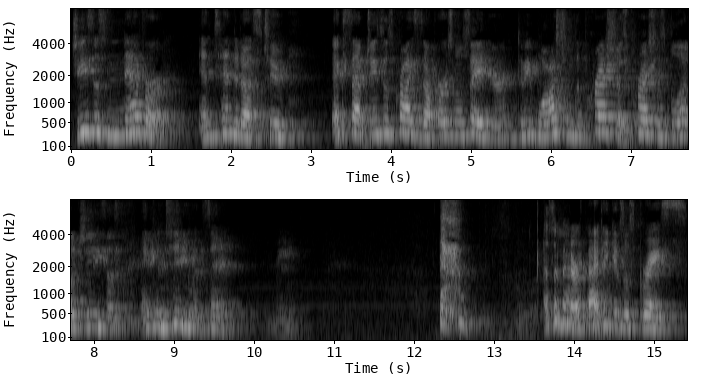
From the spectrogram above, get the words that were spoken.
Jesus never intended us to accept Jesus Christ as our personal Savior, to be washed in the precious, precious blood of Jesus, and continue in sin. Amen. As a matter of fact, He gives us grace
